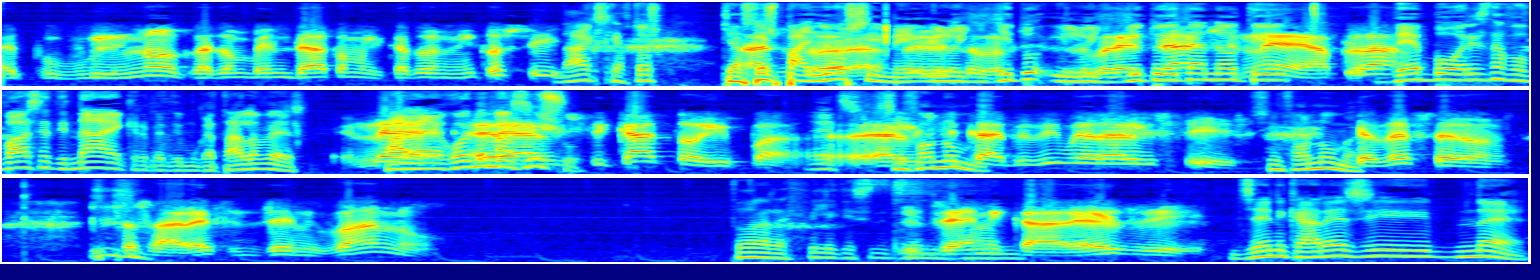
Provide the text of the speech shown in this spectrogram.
ε, επιβουλινό, 150 άτομα και 120. Εντάξει, και αυτός, και αυτός Άσε παλιός τώρα, είναι. Η αυτό λογική του, η είναι λογική του εντάξει, ήταν ότι ναι, απλά- δεν μπορείς να φοβάσαι την ΑΕΚ, ρε παιδί μου, κατάλαβες; Ναι, Αλλά εγώ είμαι μαζί σου. Ρεαλιστικά το είπα. Έτσι, Ρεαλιστικά, συμφωνούμε. επειδή είμαι ρεαλιστής. Συμφωνούμε. Και δεύτερον, σας αρέσει η Τζένι Βάνου, Τώρα ρε φίλε και εσύ η την Τζένι. Τζένι Βάνου. Καρέζη, Τζένι Καρέζη, ναι.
